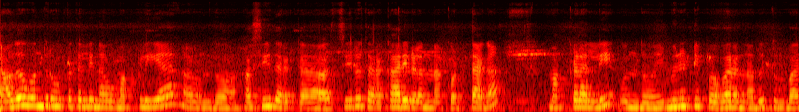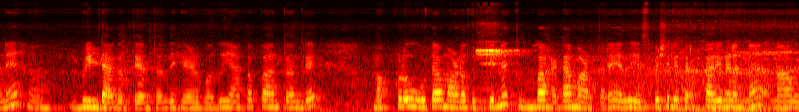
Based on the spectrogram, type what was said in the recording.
ಯಾವುದೋ ಒಂದು ರೂಪದಲ್ಲಿ ನಾವು ಮಕ್ಕಳಿಗೆ ಒಂದು ಹಸಿ ತರಕ, ಹಸಿರು ತರಕಾರಿಗಳನ್ನು ಕೊಟ್ಟಾಗ ಮಕ್ಕಳಲ್ಲಿ ಒಂದು ಇಮ್ಯುನಿಟಿ ಪವರ್ ಅನ್ನೋದು ತುಂಬಾ ಬಿಲ್ಡ್ ಆಗುತ್ತೆ ಅಂತಂದು ಹೇಳ್ಬೋದು. ಯಾಕಪ್ಪ ಅಂತಂದರೆ ಮಕ್ಕಳು ಊಟ ಮಾಡೋದಕ್ಕೇ ತುಂಬ ಹಠ ಮಾಡ್ತಾರೆ. ಅದು ಎಸ್ಪೆಷಲಿ ತರಕಾರಿಗಳನ್ನು ನಾವು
